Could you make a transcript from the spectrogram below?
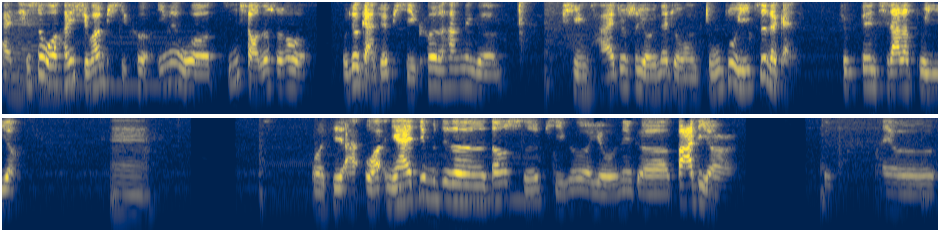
哎，其实我很喜欢匹克，因为我从小的时候我就感觉匹克的它那个品牌就是有那种独树一帜的感觉，就跟其他的不一样。嗯。我记啊，我你还记不记得当时匹克有那个巴蒂尔？还有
